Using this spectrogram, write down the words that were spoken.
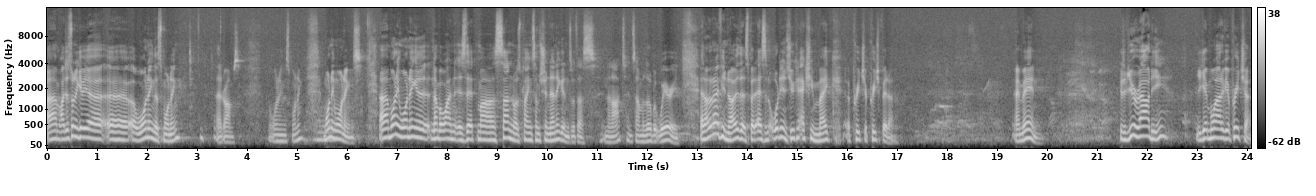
Um, I just want to give you a, a, a warning this morning. That rhymes. A warning this morning. Morning warnings. Uh, morning warning uh, number one is that my son was playing some shenanigans with us in the night, and so I'm a little bit weary. And I don't know if you know this, but as an audience, you can actually make a preacher preach better. Amen. Because if you're rowdy, you get more out of your preacher.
